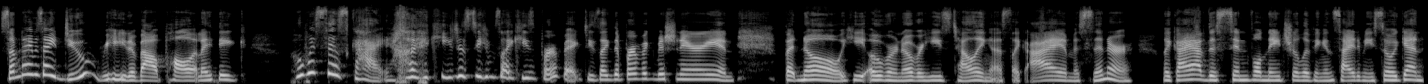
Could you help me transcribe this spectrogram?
sometimes I do read about Paul and I think, who is this guy? like he just seems like he's perfect. He's like the perfect missionary and but no, he over and over he's telling us like I am a sinner. Like I have this sinful nature living inside of me. So again,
